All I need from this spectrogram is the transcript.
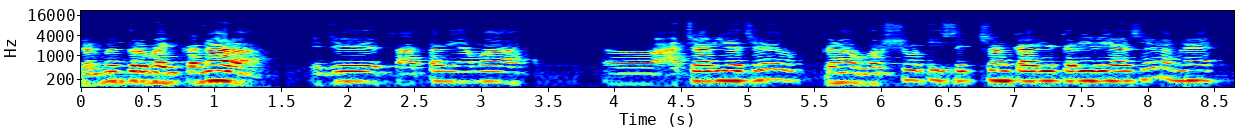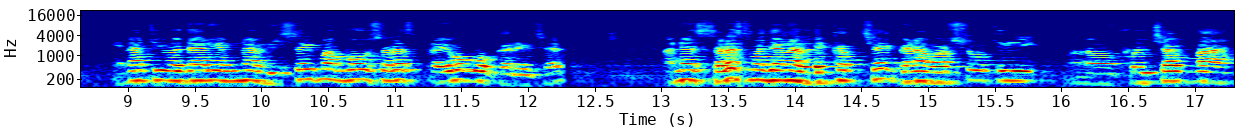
ધર્મેન્દ્રભાઈ કનાળા, કે જે તાતણિયામાં આચાર્ય છે, ઘણા વર્ષોથી શિક્ષણ કાર્ય કરી રહ્યા છે અને એનાથી વધારે એમના વિષયમાં બહુ સરસ પ્રયોગો કરે છે. અને સરસ મજાના લેખક છે, ઘણા વર્ષોથી ફૂલછાપમાં,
